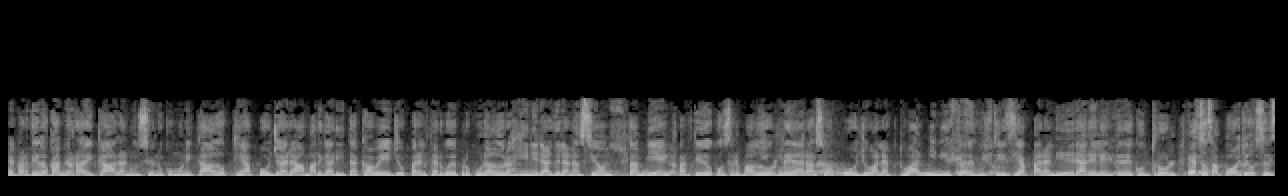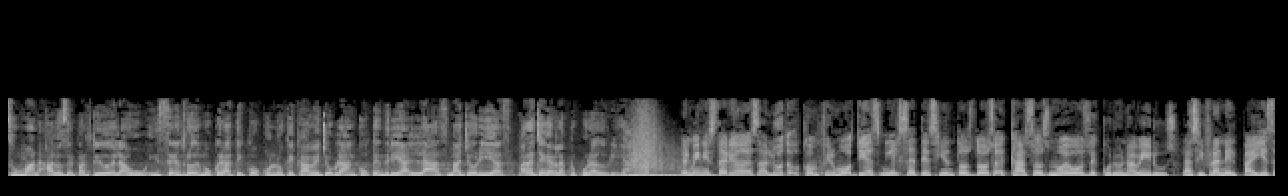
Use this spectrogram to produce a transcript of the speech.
El Partido Cambio Radical anunció en un comunicado que apoyará a Margarita Cabello para el cargo de Procuradora General de la Nación. También el Partido Conservador le dará su apoyo a la actual ministra de Justicia para liderar el ente de control. Estos apoyos se suman a los del Partido de la U y Centro Democrático, con lo que Cabello Blanco tendría las mayorías para llegar a la Procuraduría. El Ministerio de Salud confirmó 10.702 casos nuevos de coronavirus. La cifra en el país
